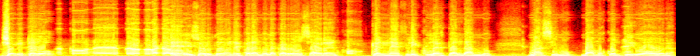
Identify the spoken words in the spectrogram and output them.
Sobre todo, Todo en, eh, esperando la carroza. eh, sobre todo en Esperando la carroza, ahora que en Netflix la están dando. Máximo, vamos contigo ahora.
